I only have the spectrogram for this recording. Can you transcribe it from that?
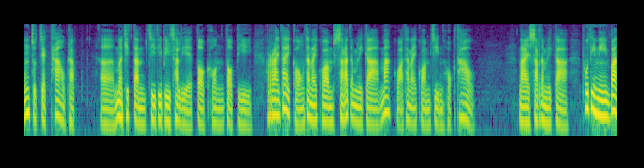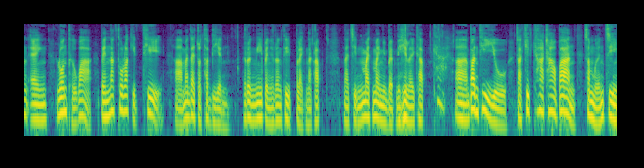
2.7 เท่าครับ เอ่อเมื่อคิดตาม GDP เฉลี่ยต่อคนต่อปี รายได้ของทนายความสหรัฐอเมริกามากกว่าทนายความจีน 6 เท่า ในสหรัฐอเมริกา ผู้ที่มีบ้านเองล้วนถือว่าเป็นนักธุรกิจที่อ่าไม่ได้จดทะเบียน เรื่องนี้เป็นเรื่องที่แปลกนะครับในจีนไม่ไม่มีแบบนี้เลยครับค่ะอ่าบ้านที่อยู่จะคิดค่าเช่าบ้านเสมือนจริง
